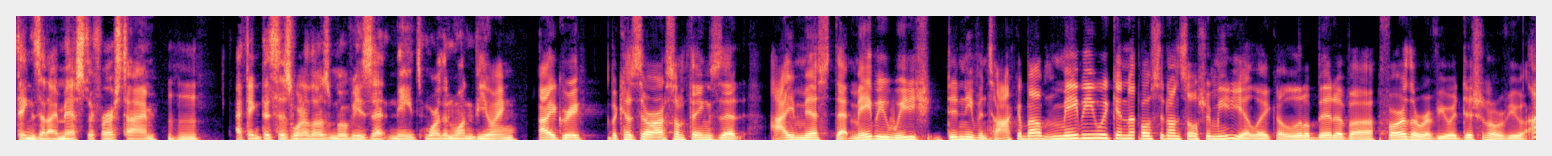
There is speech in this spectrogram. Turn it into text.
things that I missed the first time. hmm I think this is one of those movies that needs more than one viewing. I agree because there are some things that I missed that maybe we sh- didn't even talk about. Maybe we can uh, post it on social media, like a little bit of a further review, additional review. I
